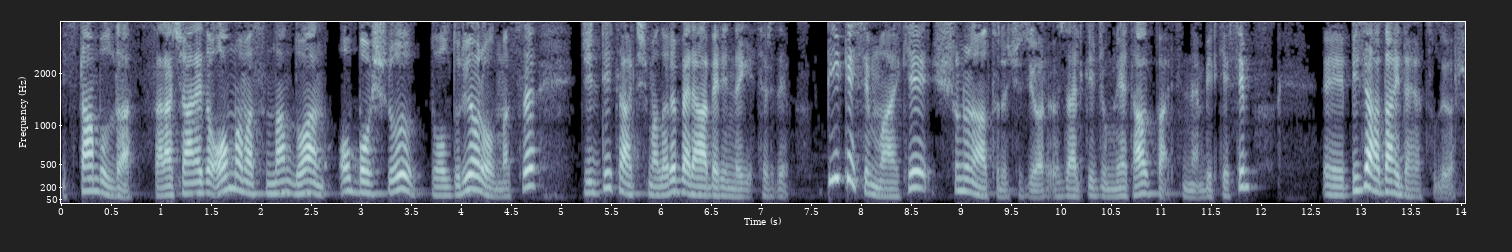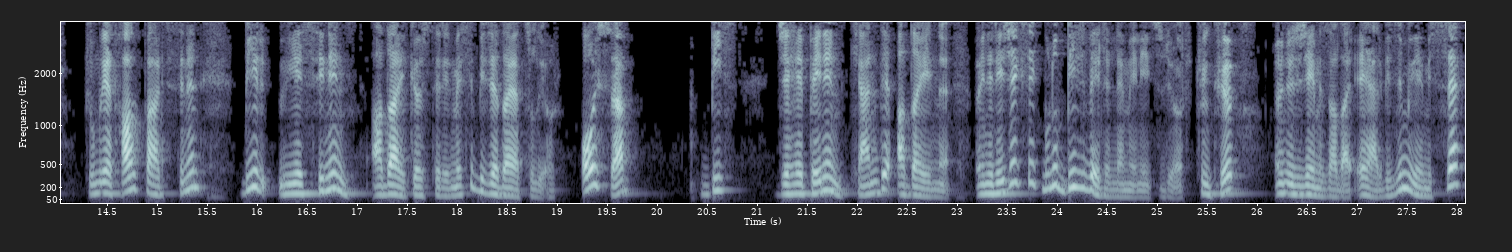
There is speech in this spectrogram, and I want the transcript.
İstanbul'da, Saraçhane'de olmamasından doğan o boşluğu dolduruyor olması ciddi tartışmaları beraberinde getirdi. Bir kesim var ki şunun altını çiziyor. Özellikle Cumhuriyet Halk Partisi'nden bir kesim e, bize aday dayatılıyor. Cumhuriyet Halk Partisi'nin bir üyesinin aday gösterilmesi bize dayatılıyor. Oysa biz CHP'nin kendi adayını önereceksek bunu biz belirlemeliyiz diyor. Çünkü önereceğimiz aday eğer bizim üyemizse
